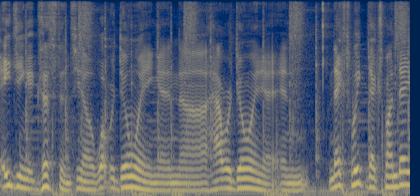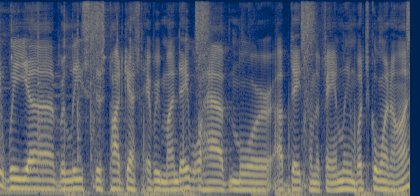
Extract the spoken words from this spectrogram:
aging existence. You know what we're doing and uh, how we're doing it. And next week, next Monday, we uh, release this podcast every Monday. We'll have more updates on the family and what's going on.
